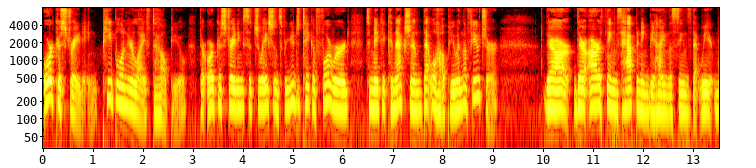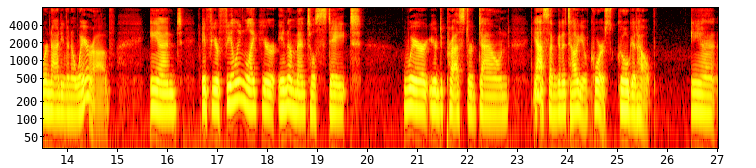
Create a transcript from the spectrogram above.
orchestrating people in your life to help you. They're orchestrating situations for you to take a forward to make a connection that will help you in the future. There are there are things happening behind the scenes that we we're not even aware of. And if you're feeling like you're in a mental state where you're depressed or down, yes, I'm going to tell you, of course, go get help. And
